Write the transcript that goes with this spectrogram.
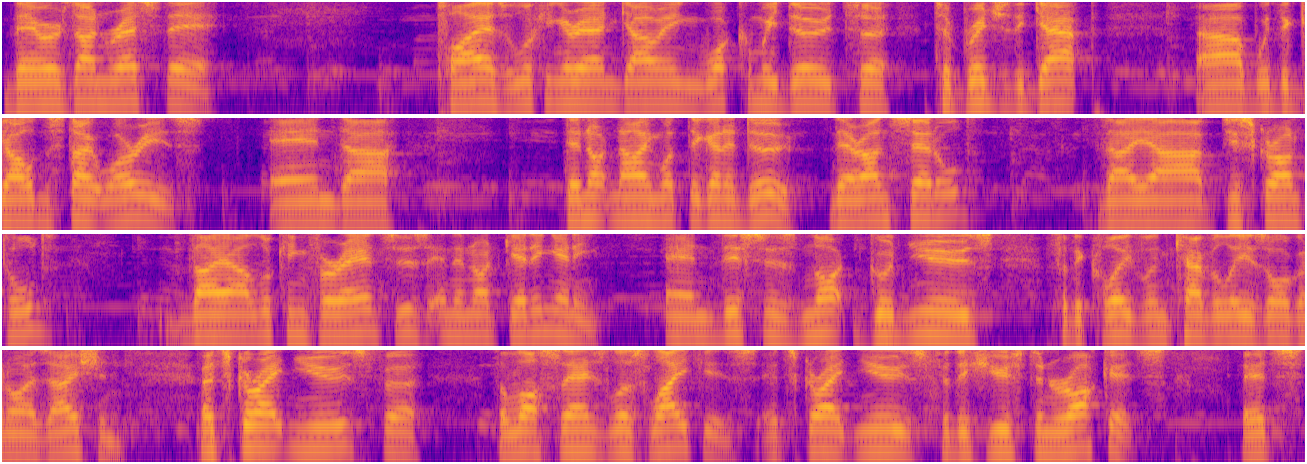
there is unrest there players are looking around going, what can we do to, to bridge the gap uh, with the Golden State Warriors? And uh, they're not knowing what they're going to do. They're unsettled. They are disgruntled. They are looking for answers and they're not getting any. And this is not good news for the Cleveland Cavaliers organisation. It's great news for the Los Angeles Lakers. It's great news for the Houston Rockets. It's,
